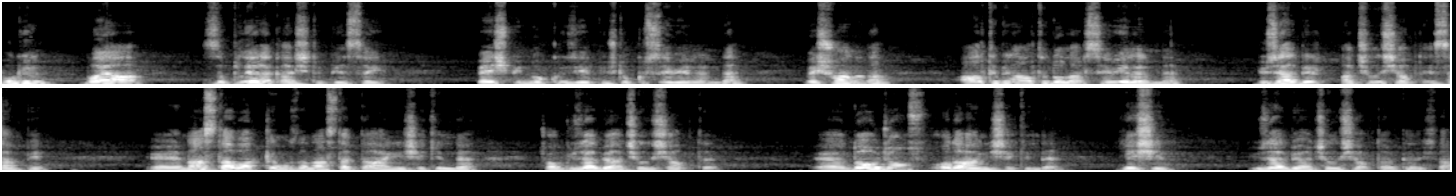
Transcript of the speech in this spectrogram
Bugün bayağı zıplayarak açtı piyasayı. 5979 seviyelerinden ve şu anda da 6006 dolar seviyelerinde güzel bir açılış yaptı S&P. E, Nasdaq'a baktığımızda Nasdaq da aynı şekilde çok güzel bir açılış yaptı. E, Dow Jones o da aynı şekilde yeşil güzel bir açılış yaptı arkadaşlar.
